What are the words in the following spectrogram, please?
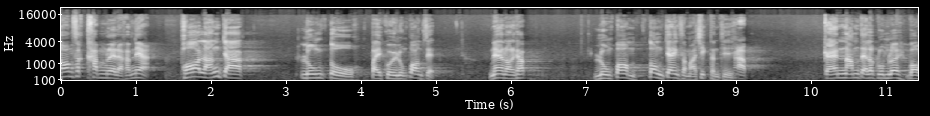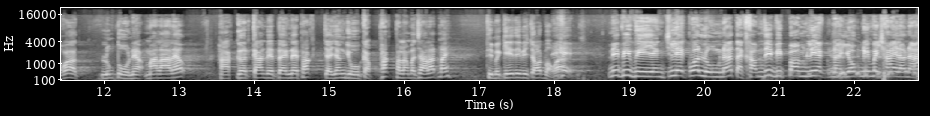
น้องสักคำเลยเหรอครับเนี่ย พอหลังจากลุงตู่ไปคุยลุงป้อมเสร็จ แน่นอนครับ ลุงป้อมต้องแจ้งสมาชิกทันที ครับ แกนนำแต่ละกลุ่มเลย บอกว่าลุงตู่เนี่ยมาลาแล้ว หากเกิดการเปลี่ยนแปลงในพักจะยังอยู่กับพักพลังประชารัฐไหมที่เมื่อกี้ที่พี่จอร์ดบอกว่า นี่นี่พี่วียังเรียกว่าลุงนะ แต่คำที่บิ๊กป้อมเรียกนายกนี่ไม่ใช่แล้วนะ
